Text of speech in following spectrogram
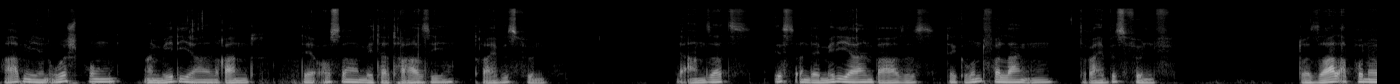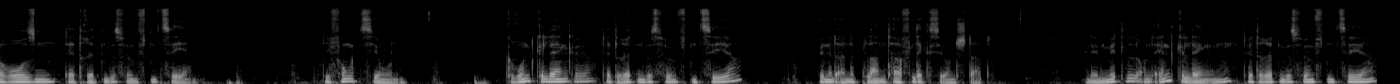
haben ihren Ursprung am medialen Rand der Ossa metatarsi 3 bis 5. Der Ansatz ist an der medialen Basis der Grundphalanken 3 bis 5 Dorsalaponeurosen der dritten bis fünften Zehe. Die Funktion Grundgelenke der dritten bis fünften Zehe findet eine Plantarflexion statt. In den Mittel- und Endgelenken der dritten bis fünften Zehe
